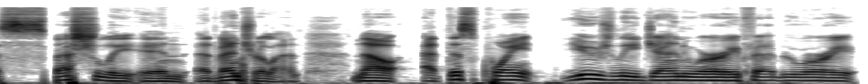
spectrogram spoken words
especially in Adventureland. Now, at this point, usually January, February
